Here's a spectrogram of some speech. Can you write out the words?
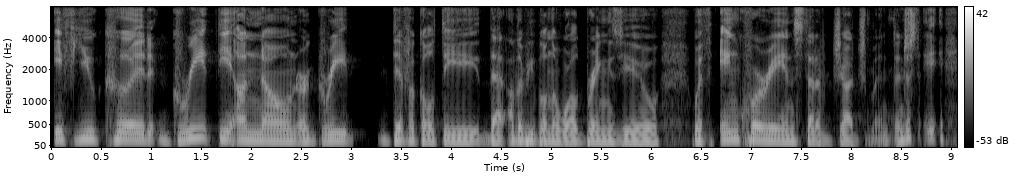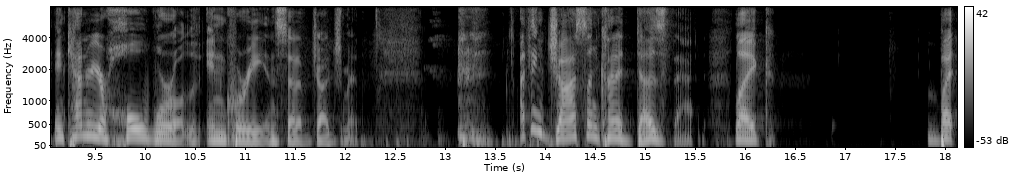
if you could greet the unknown or greet difficulty that other people in the world brings you with inquiry instead of judgment. And just encounter your whole world with inquiry instead of judgment. I think jocelyn kind of does that. Like but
